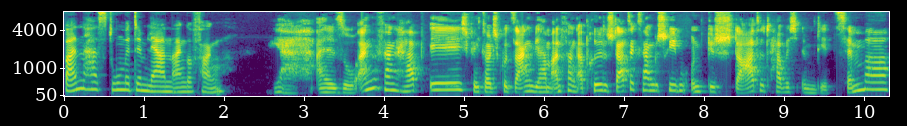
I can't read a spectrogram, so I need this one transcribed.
Wann hast du mit dem Lernen angefangen? Ja, also angefangen habe ich, vielleicht sollte ich kurz sagen, wir haben Anfang April das Staatsexamen geschrieben und gestartet habe ich im Dezember.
